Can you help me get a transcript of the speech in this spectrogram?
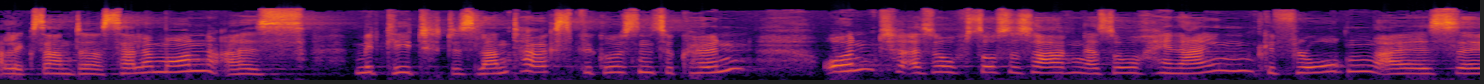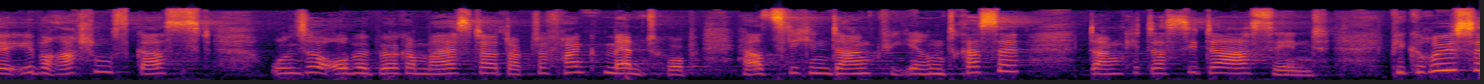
Alexander Salomon als Mitglied des Landtags begrüßen zu können und also sozusagen also hineingeflogen als äh, Überraschungsgast unser Oberbürgermeister Dr. Frank Mentrup. Herzlichen Dank für Ihr Interesse. Danke, dass Sie da sind. Ich begrüße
